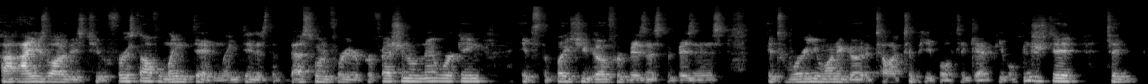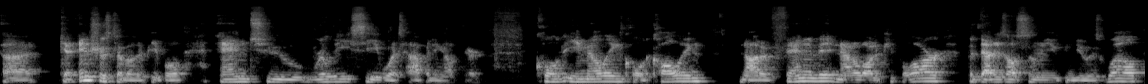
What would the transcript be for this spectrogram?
Uh, I use a lot of these too. First off, LinkedIn. LinkedIn is the best one for your professional networking. It's the place you go for business to business. It's where you want to go to talk to people, to get people interested, to uh, get interest of other people, and to really see what's happening out there. Cold emailing, cold calling, not a fan of it. Not a lot of people are, but that is also something you can do as well.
